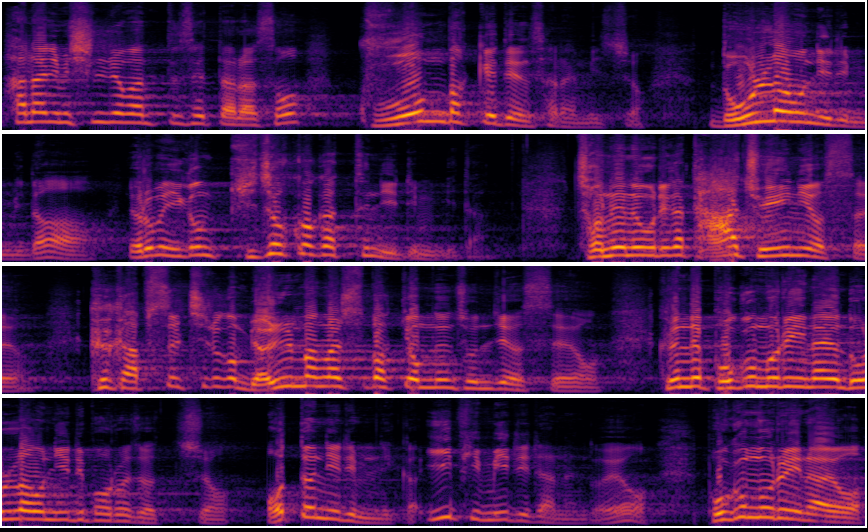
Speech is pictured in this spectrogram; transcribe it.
하나님의 신령한 뜻에 따라서 구원받게 된 사람이죠. 놀라운 일입니다. 여러분 이건 기적과 같은 일입니다 전에는 우리가 다 죄인이었어요 그 값을 치르고 멸망할 수밖에 없는 존재였어요. 그런데 복음으로 인하여 놀라운 일이 벌어졌죠. 어떤 일입니까? 이 비밀이라는 거예요. 복음으로 인하여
